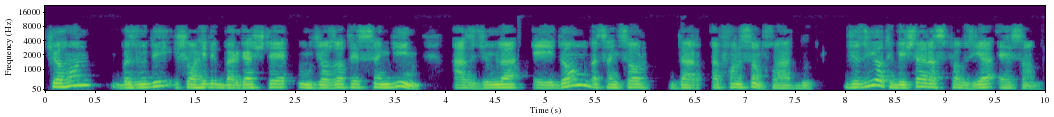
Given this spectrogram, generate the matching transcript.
جهان به زودی شاهد برگشت مجازات سنگین از جمله اعدام و سنگسار در افغانستان خواهد بود. جزئیات بیشتر از فوزیه احسان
